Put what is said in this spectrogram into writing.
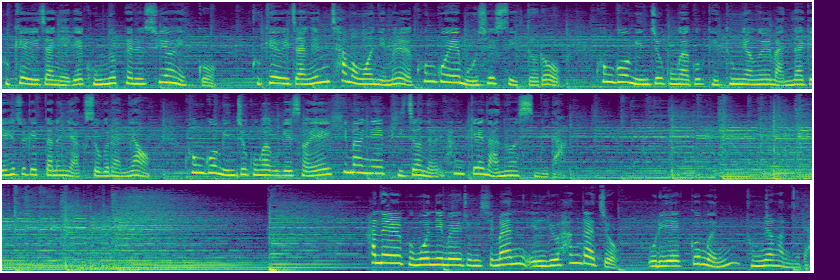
국회의장에게 공로패를 수여했고 국회의장은 참어머님을 콩고에 모실 수 있도록 콩고 민주공화국 대통령을 만나게 해주겠다는 약속을 하며 콩고 민주공화국에서의 희망의 비전을 함께 나누었습니다. 하늘 부모님을 중심한 인류 한 가족, 우리의 꿈은 분명합니다.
